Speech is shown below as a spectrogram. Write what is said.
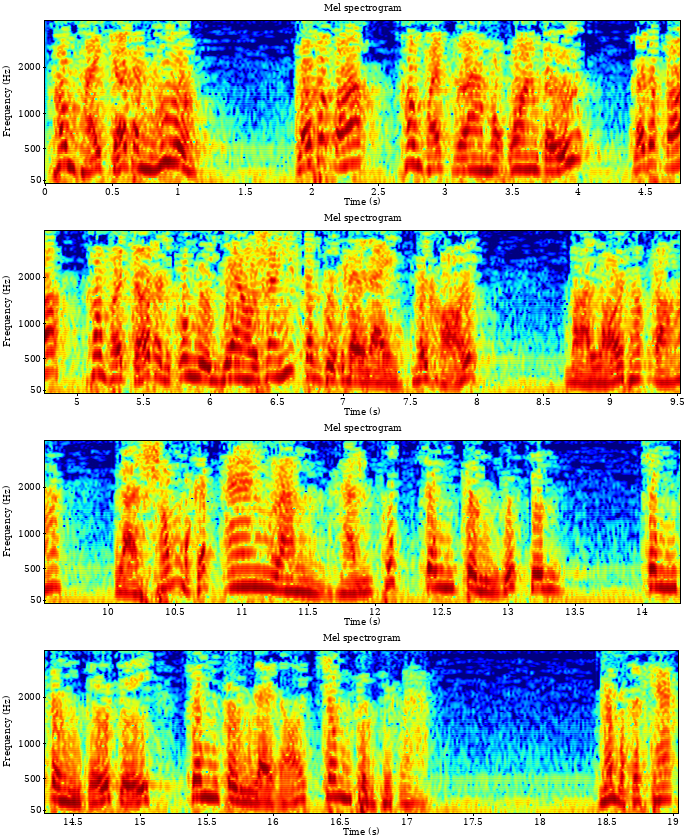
không phải trở thành vua. Lối thoát đó không phải là một hoàng tử lối thoát đó, không phải trở thành con người giàu sang nhất trong cuộc đời này mới khỏi. Mà lối thoát đó là sống một cách an lành, hạnh phúc trong từng bước chân, trong từng cử chỉ, trong từng lời nói, trong từng việc làm. Nói một cách khác,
